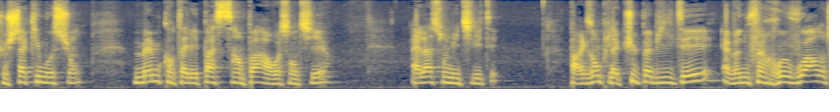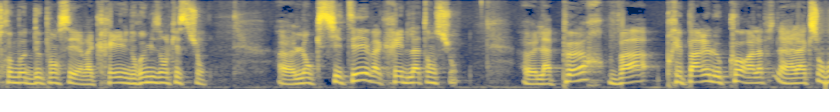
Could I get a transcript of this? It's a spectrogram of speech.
que chaque émotion, même quand elle n'est pas sympa à ressentir, elle a son utilité. Par exemple, la culpabilité, elle va nous faire revoir notre mode de pensée, elle va créer une remise en question. Euh, l'anxiété va créer de l'attention. Euh, la peur va préparer le corps à l'action.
